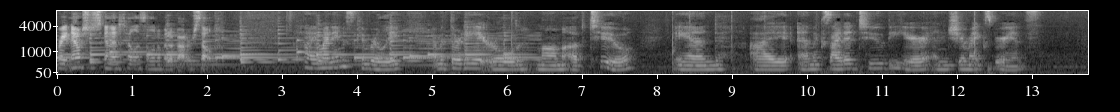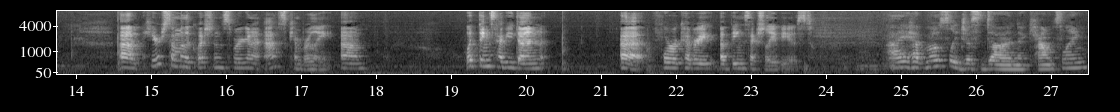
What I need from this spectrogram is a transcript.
Right now, she's going to tell us a little bit about herself. Hi, my name is Kimberly. I'm a 38 year old mom of two, and I am excited to be here and share my experience. Um, here's some of the questions we're going to ask Kimberly. Um, what things have you done uh, for recovery of being sexually abused? I have mostly just done counseling.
